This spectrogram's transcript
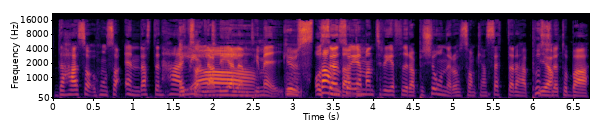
Det här sa, hon sa endast den här Exakt. lilla Ja. delen till mig. Gud, Och sen så är man tre, fyra personer och som kan sätta det här pusslet och bara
